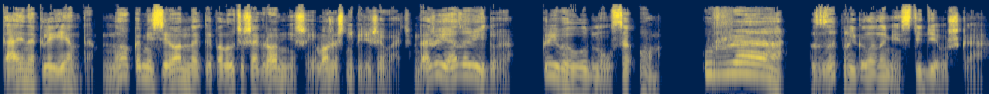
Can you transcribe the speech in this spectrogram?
Тайна клиента. Но комиссионный ты получишь огромнейший, можешь не переживать. Даже я завидую». Криво улыбнулся он. «Ура!» – запрыгала на месте девушка.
